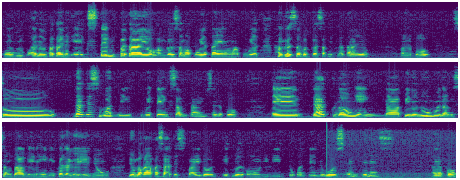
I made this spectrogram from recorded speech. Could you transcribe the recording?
Um, ano pa tayo, nag-extend pa tayo hanggang sa mapuyat tayo ng mapuyat, hanggang sa magkasakit na tayo. Ano po? So, that is what we we think sometimes, ano po. And that longing na pinuno mo ng isang bagay na hindi talaga yun yung, yung makakasatisfy doon, it will only lead to continuous emptiness. Ano po?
